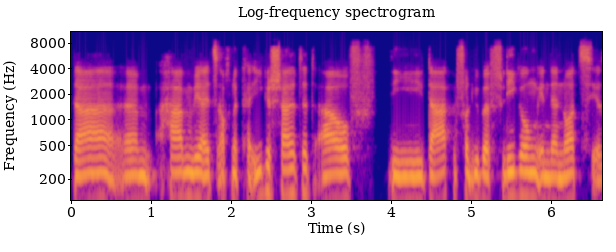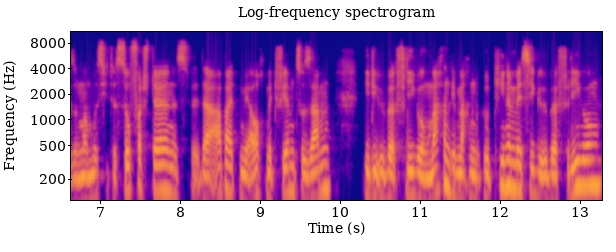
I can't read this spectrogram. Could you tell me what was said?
Da ähm, haben wir jetzt auch eine KI geschaltet auf die Daten von Überfliegungen in der Nordsee. Also man muss sich das so vorstellen, es, da arbeiten wir auch mit Firmen zusammen, die die Überfliegung machen. Die machen routinemäßige Überfliegungen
